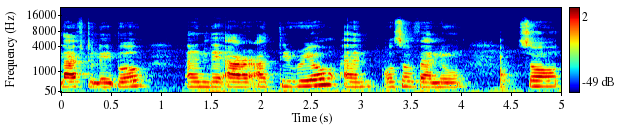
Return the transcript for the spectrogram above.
left to label and they are arteriole and also venule so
